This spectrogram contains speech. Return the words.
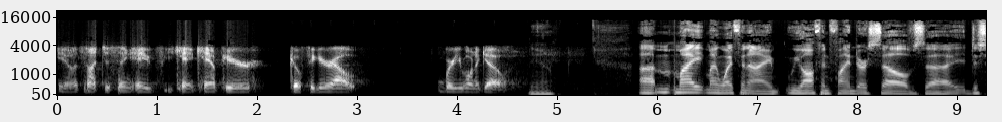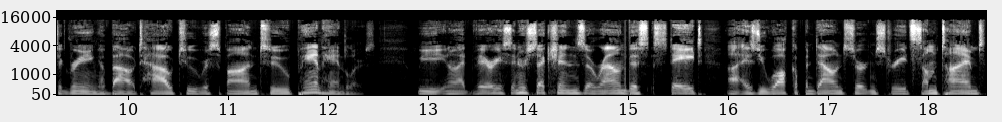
you know it's not just saying, hey, you can't camp here, go figure out where you want to go. Yeah. Uh, my my wife and I we often find ourselves uh, disagreeing about how to respond to panhandlers We, you know, at various intersections around this state, uh, as you walk up and down certain streets, sometimes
